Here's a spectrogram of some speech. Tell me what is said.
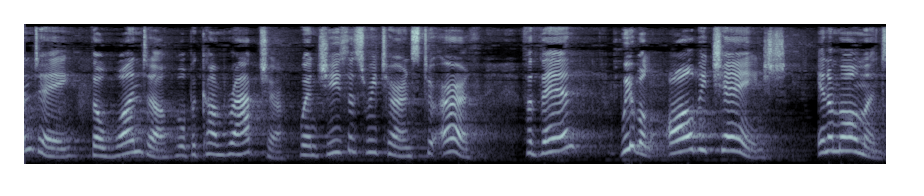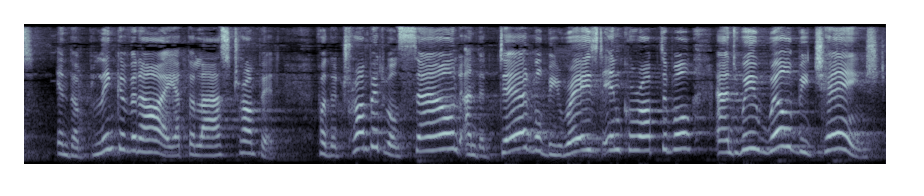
one day the wonder will become rapture when Jesus returns to earth. For then we will all be changed in a moment, in the blink of an eye at the last trumpet. For the trumpet will sound, and the dead will be raised incorruptible, and we will be changed.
